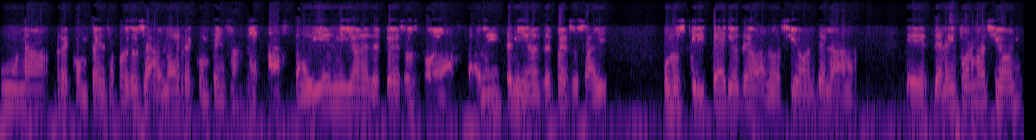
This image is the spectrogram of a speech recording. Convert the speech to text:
una recompensa. Por eso se habla de recompensas de hasta 10 millones de pesos o de hasta 20 millones de pesos. Hay unos criterios de evaluación de la, eh, de la información,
